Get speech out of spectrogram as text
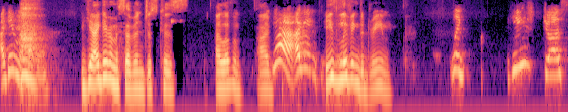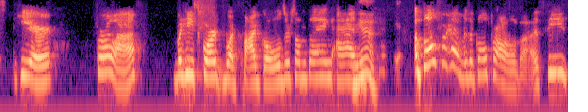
I gave him a seven. yeah. I gave him a seven just because I love him. I yeah, I mean, he's living the dream. like he's just here for a laugh, but he scored what five goals or something, and Yeah, a goal for him is a goal for all of us. He's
